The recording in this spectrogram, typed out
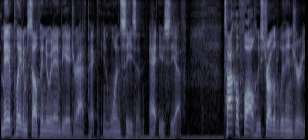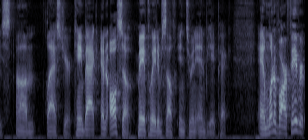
may have played himself into an NBA draft pick in one season at UCF. Taco Fall, who struggled with injuries um, last year, came back and also may have played himself into an NBA pick. And one of our favorite,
